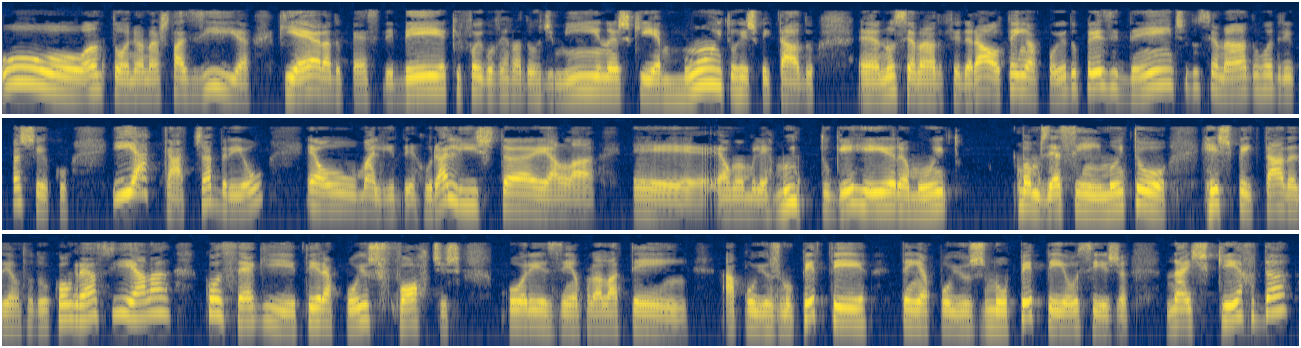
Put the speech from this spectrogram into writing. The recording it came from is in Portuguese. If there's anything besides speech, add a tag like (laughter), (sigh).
O Antônio Anastasia, que era do PSDB, que foi governador de Minas, que é muito respeitado é, no Senado Federal, tem apoio do presidente do Senado, Rodrigo Pacheco. E a Cátia Abreu é uma líder ruralista, ela é, é uma mulher muito guerreira, muito vamos dizer assim, muito respeitada dentro do Congresso e ela consegue ter apoios fortes. Por exemplo, ela tem apoios no PT, tem apoios no PP, ou seja, na esquerda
